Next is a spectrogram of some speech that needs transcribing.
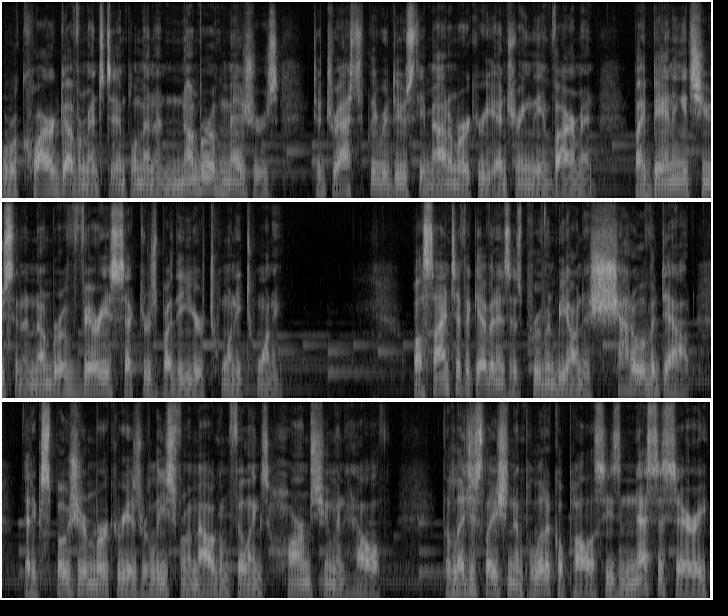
will require governments to implement a number of measures to drastically reduce the amount of mercury entering the environment by banning its use in a number of various sectors by the year 2020. While scientific evidence has proven beyond a shadow of a doubt that exposure to mercury as released from amalgam fillings harms human health, the legislation and political policies necessary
